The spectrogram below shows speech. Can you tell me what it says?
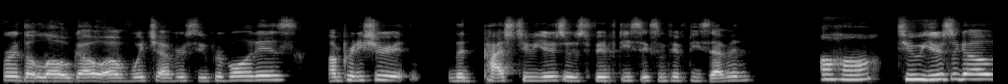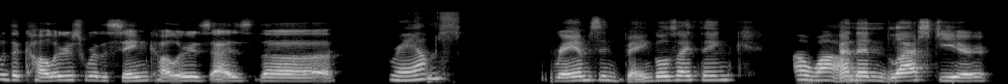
for the logo of whichever Super Bowl it is. I'm pretty sure the past two years it was 56 and 57. Uh huh. Two years ago, the colors were the same colors as the Rams. Rams and Bengals, I think. Oh wow. And then last year,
